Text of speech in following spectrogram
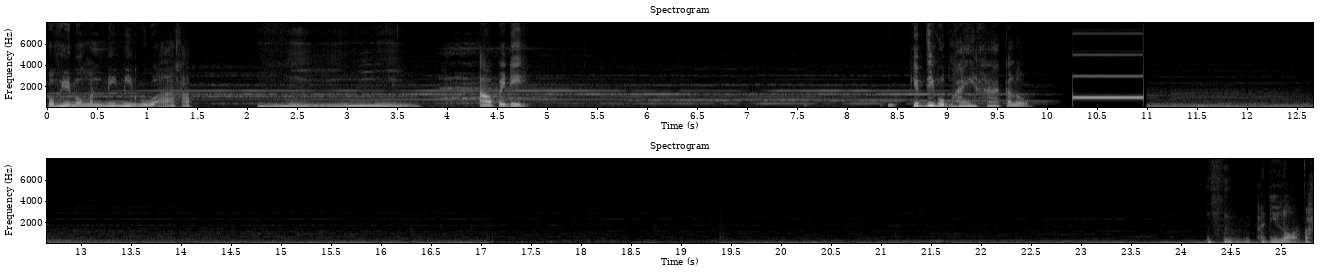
ผมเห็นว่ามันไม่มีหัวครับ อืมเอาไปดิคลิปที่ผมให้ห้ากะโหลก อันนี้หลอดปะ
